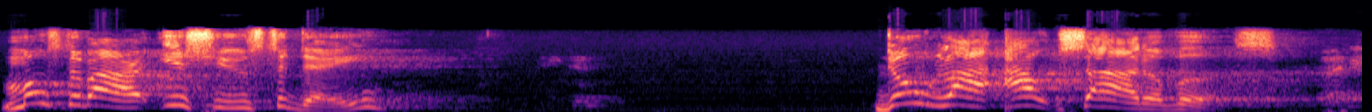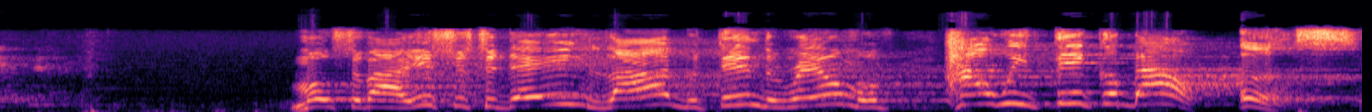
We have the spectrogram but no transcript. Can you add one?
Most of our issues today don't lie outside of us. Most of our issues today lie within the realm of how we think about us.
